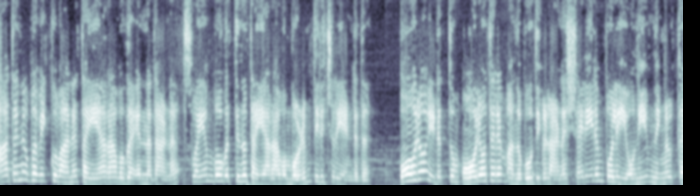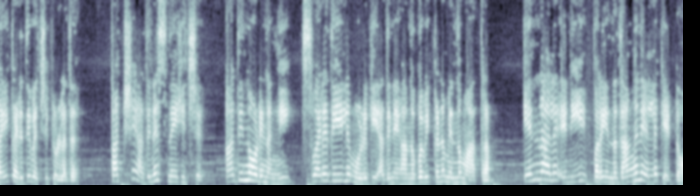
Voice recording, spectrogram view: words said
അതനുഭവിക്കുവാന് തയ്യാറാവുക എന്നതാണ് സ്വയംഭോഗത്തിനു തയ്യാറാവുമ്പോഴും തിരിച്ചറിയേണ്ടത്. ഓരോ ഇടത്തും ഓരോ തരം അനുഭൂതികളാണ് ശരീരം പോലെ യോനിയും നിങ്ങൾ കൈ കരുതി വച്ചിട്ടുള്ളത്. പക്ഷെ അതിനെ സ്നേഹിച്ച് അതിനോടിണങ്ങി സ്വരതിയിൽ മുഴുകി അതിനെ അനുഭവിക്കണമെന്നു മാത്രം. എന്നാൽ ഇനി പറയുന്നത് അങ്ങനെയല്ല കേട്ടോ.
